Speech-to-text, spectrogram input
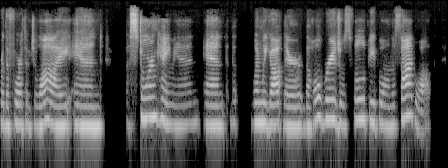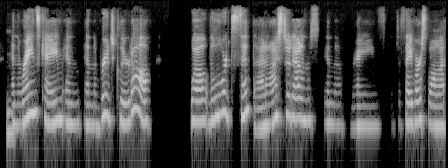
for the Fourth of July, and a storm came in, and the, when we got there, the whole bridge was full of people on the sidewalk, Mm. and the rains came, and and the bridge cleared off. Well, the Lord sent that, and I stood out in the in the rains to save our spot,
